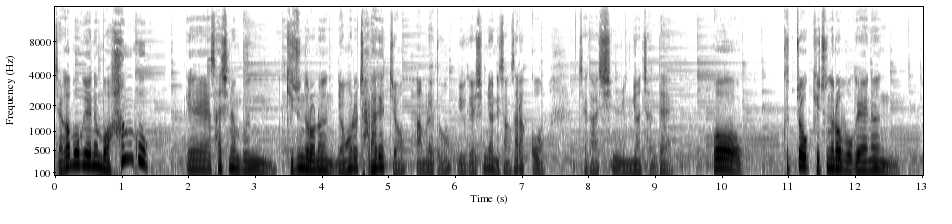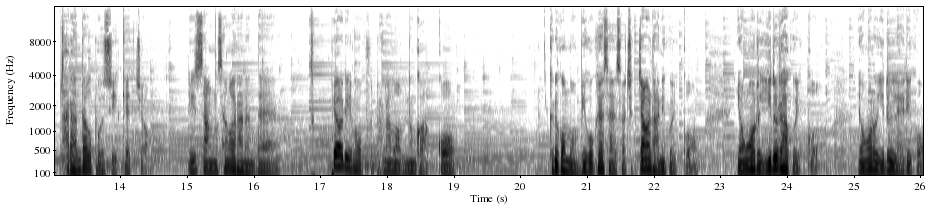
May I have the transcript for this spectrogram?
제가 보기에는 뭐 한국 에 사시는 분 기준으로는 영어를 잘하겠죠. 아무래도 미국에 10년 이상 살았고 제가 16년 차인데 뭐 그쪽 기준으로 보기에는 잘한다고 볼 수 있겠죠. 일상 생활하는데 특별히 뭐 불편함은 없는 것 같고 그리고 뭐 미국 회사에서 직장을 다니고 있고 영어로 일을 하고 있고 영어로 일을 내리고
